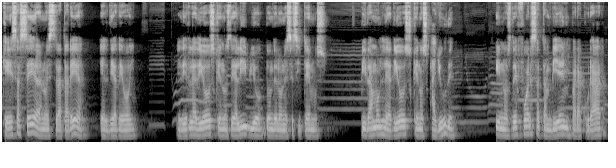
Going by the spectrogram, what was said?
Que esa sea nuestra tarea el día de hoy. Pedirle a Dios que nos dé alivio donde lo necesitemos. Pidámosle a Dios que nos ayude y nos dé fuerza también para curar,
